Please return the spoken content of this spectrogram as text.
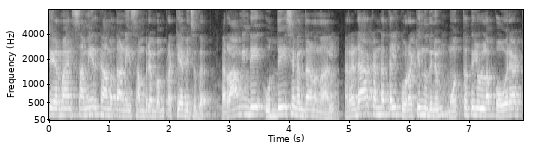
chairman Sameer കാമത്താണ് ഈ സംരംഭം പ്രഖ്യാപിച്ചത്. റാമിന്റെ ഉദ്ദേശം എന്താണെന്നാൽ റഡാർ കണ്ടെത്തൽ കുറയ്ക്കുന്നതിനും മൊത്തത്തിലുള്ള പോരാട്ട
